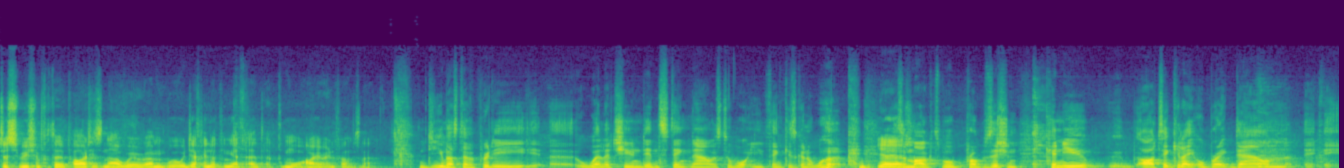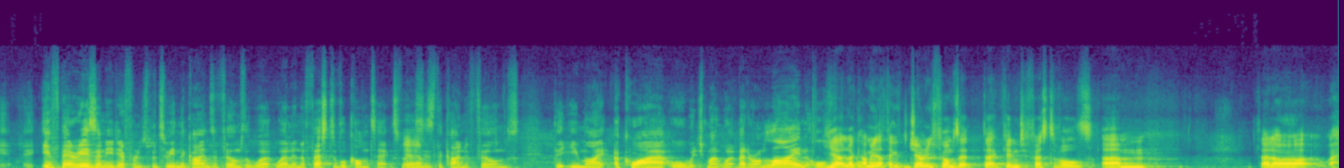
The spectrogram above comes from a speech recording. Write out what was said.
distribution for third parties now, we're um, we're definitely looking at, at, at the more higher end films now. You must have a pretty uh, well attuned instinct now as to what you think is going to work Yeah, yeah, as a sure. marketable proposition. Can you articulate or break down i- i- if there is any difference between the kinds of films that work well in a festival context Yeah. versus the kind of films that you might acquire or which might work better online or Yeah, look, or- I mean, I think generally films that, that get into festivals um, that are,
